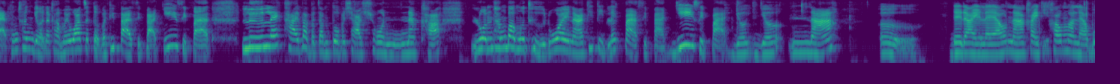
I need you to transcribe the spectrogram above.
8 ค่อนข้างเยอะนะคะ ไม่ว่าจะเกิดวันที่ 8 18 28 หรือเลขท้ายบัตรประจำตัวประชาชนนะคะ รวมทั้งเบอร์มือถือด้วยนะ ที่ติดเลข88 28 เยอะๆนะ เออ ใด ๆ แล้วนะ ใครที่เข้ามาแล้วโบ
